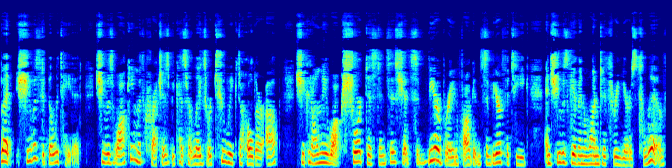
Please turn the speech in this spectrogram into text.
But she was debilitated. She was walking with crutches because her legs were too weak to hold her up. She could only walk short distances. She had severe brain fog and severe fatigue, and she was given one to three years to live,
